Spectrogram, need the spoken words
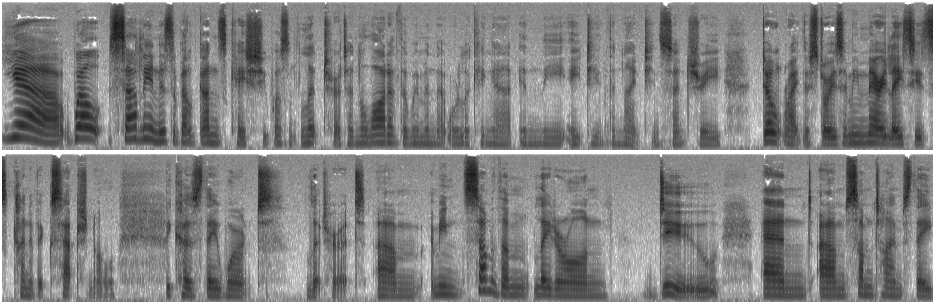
Yeah, well, sadly, in Isabel Gunn's case, she wasn't literate, and a lot of the women that we're looking at in the 18th and 19th century don't write their stories. I mean, Mary Lacy's kind of exceptional because they weren't literate. Um, I mean, some of them later on do, and um, sometimes they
